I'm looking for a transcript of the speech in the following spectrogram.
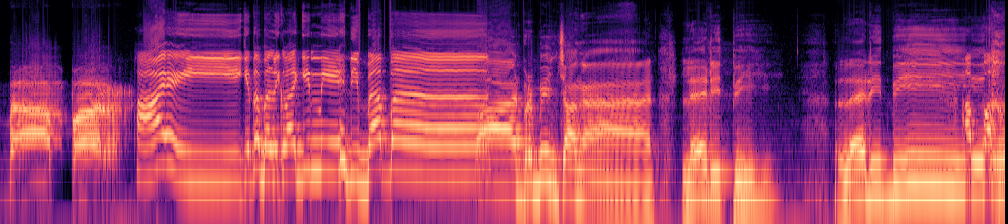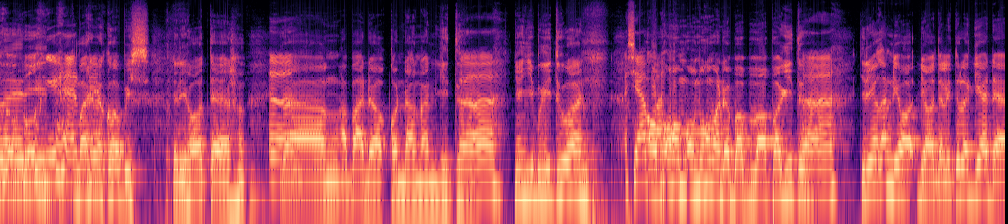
baper. Hai, kita balik lagi nih di Baper. Bahan perbincangan Let it be Let it be Apa let it- hubungannya? Kemarin aku habis dari hotel Yang apa ada kondangan gitu Uh. Nyanyi begituan Siapa? Om-om om-om ada bapak-bapak gitu Uh. Jadi kan di, di hotel itu lagi ada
